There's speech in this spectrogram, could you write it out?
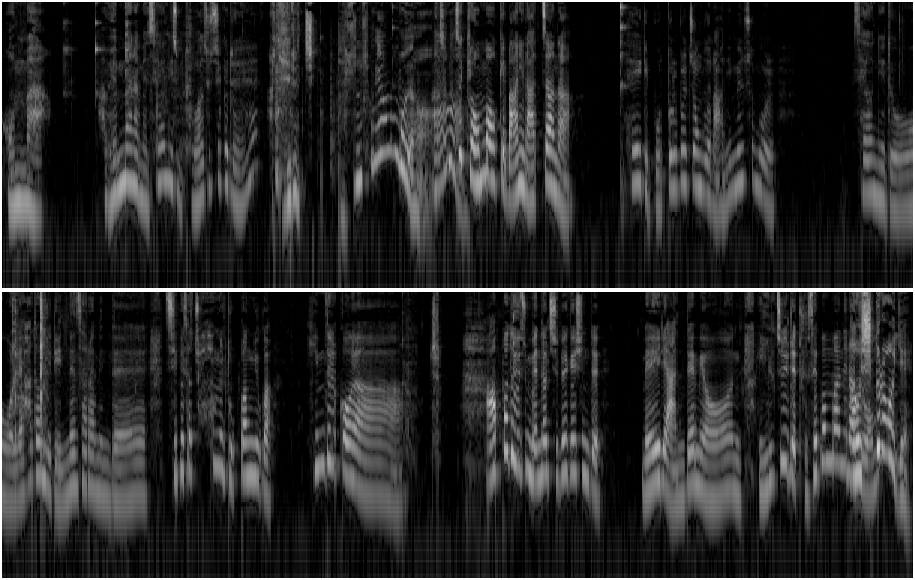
엄마, 아, 웬만하면 세연이 좀 도와주지 그래? 아, 얘는 지금 무슨 소리 하는 거야? 아, 솔직히 엄마 어깨 많이 났잖아. 헤일이 못 돌볼 정도는 아니면서 뭘. 세연이도 원래 하던 일이 있는 사람인데 집에서 종일 독박 육아 힘들 거야. 아빠도 요즘 맨날 집에 계신데 매일이 안 되면 일주일에 두세 번만이라도. 아우 시끄러워 얘.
